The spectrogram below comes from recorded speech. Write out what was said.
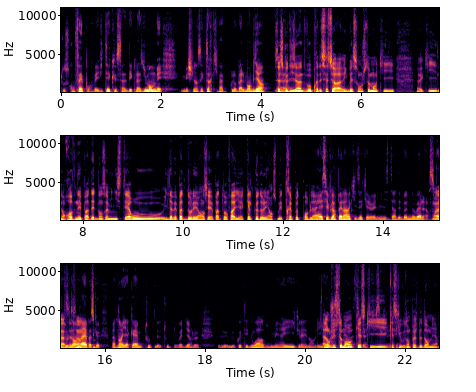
tout ce qu'on fait pour éviter que ça déclasse du monde, mais mais je suis dans un secteur qui va globalement bien. C'est ce que euh, disait un de vos prédécesseurs, Eric Besson, justement, qui euh, qui n'en revenait pas d'être dans un ministère où il n'avait pas de doléances, il y avait pas de, enfin il y a quelques doléances, mais très peu de problèmes. Ouais, c'est Fleur Pellerin qui disait qu'elle avait le ministère des bonnes nouvelles. Alors c'est pas tout le temps vrai parce que maintenant il y a quand même tout, le, tout on va dire le, le, côté noir du numérique, là dans Alors justement, qu'est-ce qui qu'est-ce qui vous empêche de dormir?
